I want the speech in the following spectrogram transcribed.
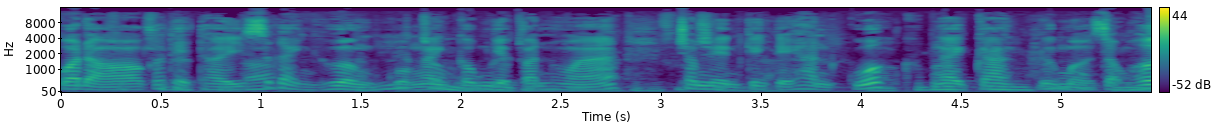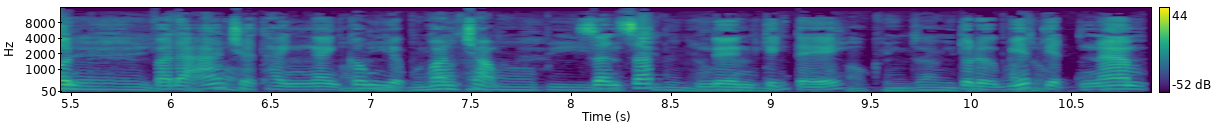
Qua đó có thể thấy sức ảnh hưởng của ngành công nghiệp văn hóa trong nền kinh tế Hàn Quốc ngày càng được mở rộng hơn và đã trở thành ngành công nghiệp quan trọng dẫn dắt nền kinh tế. Tôi được biết Việt Nam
